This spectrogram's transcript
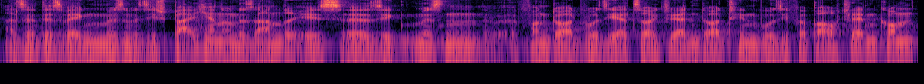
also deswegen müssen wir sie speichern und das andere ist, äh, sie müssen von dort, wo sie erzeugt werden, dorthin, wo sie verbraucht werden, kommen,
